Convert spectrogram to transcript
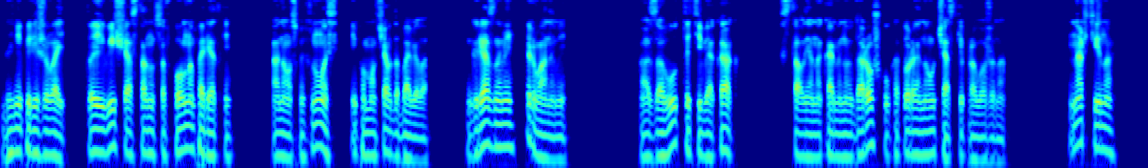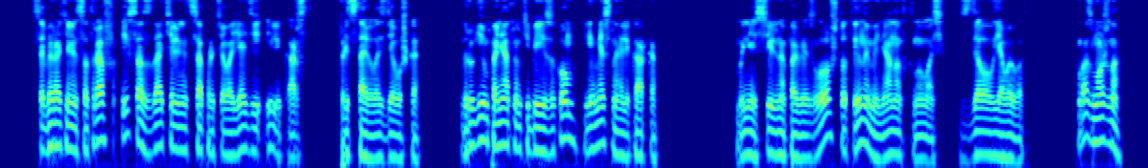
«Да не переживай, твои вещи останутся в полном порядке». Она усмехнулась и, помолчав, добавила. «Грязными и рваными». «А зовут-то тебя как?» Встал я на каменную дорожку, которая на участке проложена. «Нартина. Собирательница трав и создательница противоядий и лекарств», представилась девушка. «Другим понятным тебе языком я местная лекарка». «Мне сильно повезло, что ты на меня наткнулась», — сделал я вывод. «Возможно»,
